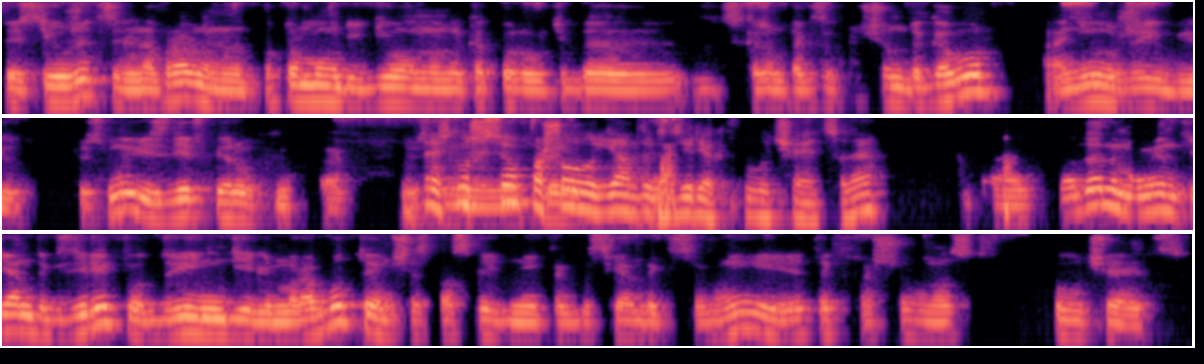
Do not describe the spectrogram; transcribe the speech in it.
То есть и уже целенаправленно по тому региону, на который у тебя, скажем так, заключен договор, они уже и бьют. То есть мы везде в первых местах. То есть, То есть лучше всего пошел Яндекс Директ, получается, да? Да. На данный момент Яндекс Директ, вот две недели мы работаем, сейчас последние как бы с Яндексом, и это хорошо у нас получается.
